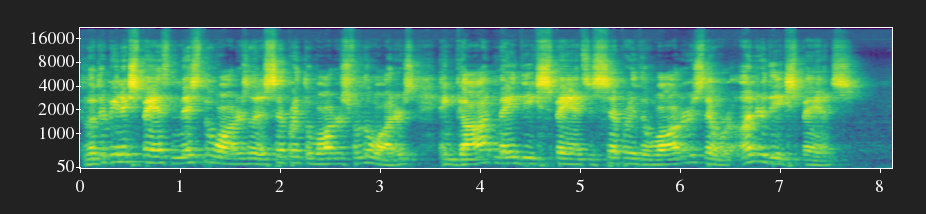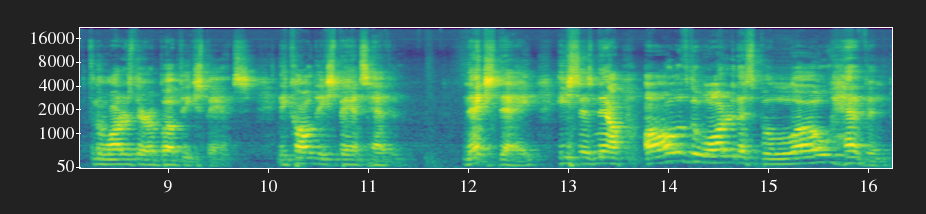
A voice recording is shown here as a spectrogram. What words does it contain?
And let there be an expanse in the midst of the waters, and let it separate the waters from the waters. And God made the expanse to separate the waters that were under the expanse from the waters that are above the expanse. And he called the expanse heaven. Next day, he says, Now all of the water that's below heaven,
